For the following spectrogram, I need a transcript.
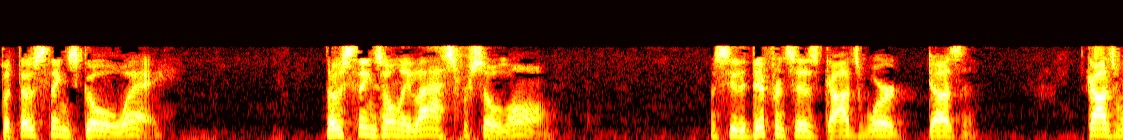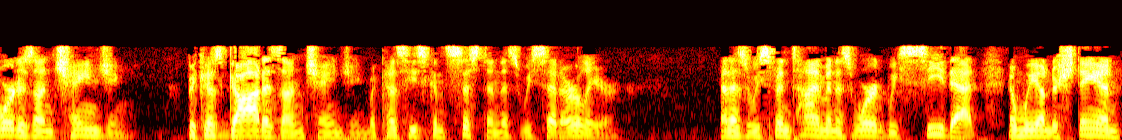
But those things go away. Those things only last for so long. But see, the difference is God's Word doesn't. God's Word is unchanging because God is unchanging, because He's consistent, as we said earlier. And as we spend time in His Word, we see that and we understand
